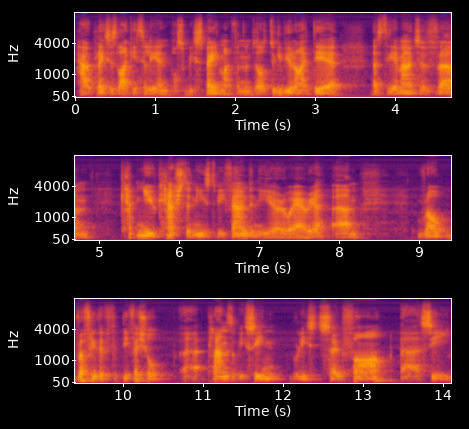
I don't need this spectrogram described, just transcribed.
how places like Italy and possibly Spain might fund themselves. To give you an idea as to the amount of um, ca- new cash that needs to be found in the euro area, um, well, roughly the, the official uh, plans that we've seen released so far uh, see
